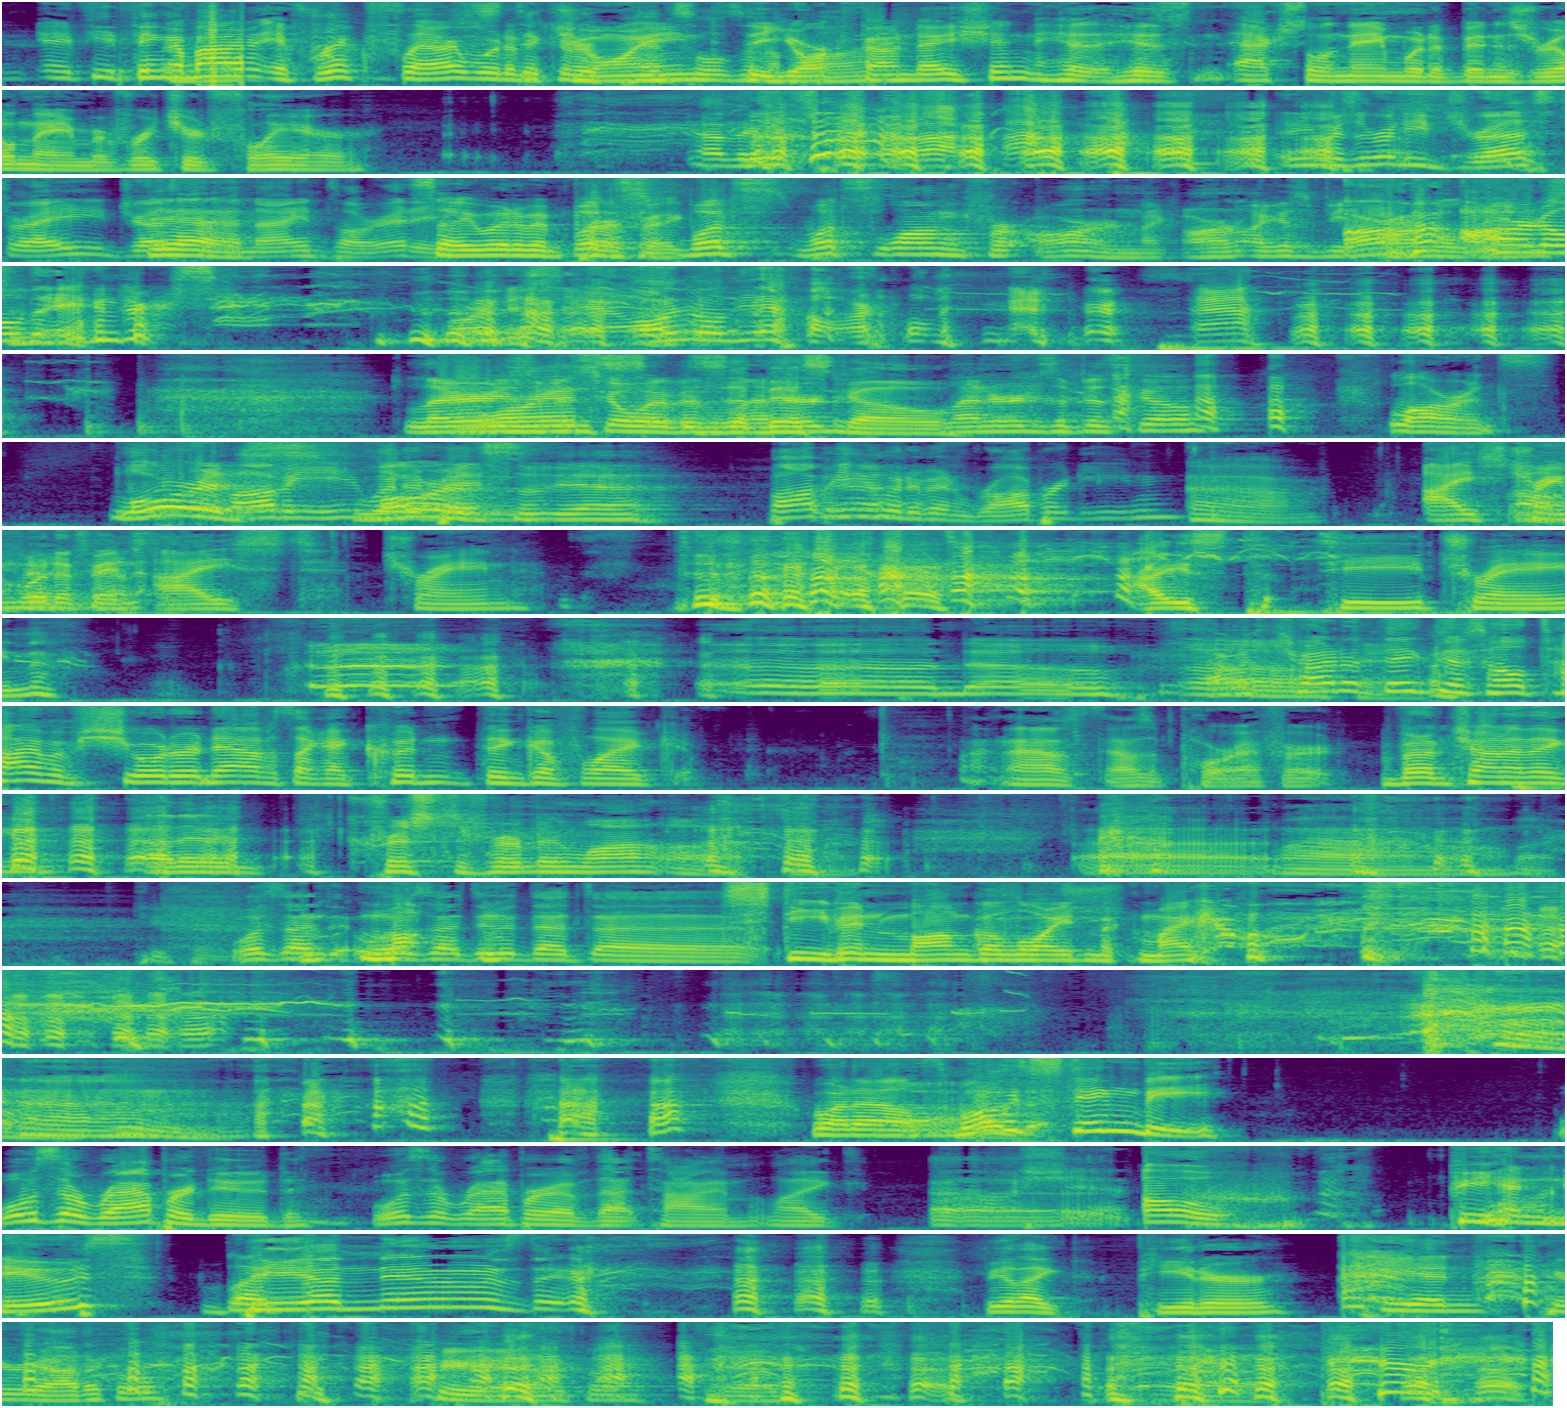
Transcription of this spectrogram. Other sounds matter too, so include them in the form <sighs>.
And if you think about it, if Ric Flair would have Sticker joined pencils the a York bun. Foundation, his, his actual name would have been his real name of Richard Flair. <laughs> and he was already dressed, right? He dressed Yeah. to the nines already. So he would have been What's perfect. what's what's long for Arn? Like Arn, I guess it'd be Ar- Arnold. Arnold Anderson. Anderson. <laughs> Arnold, Arnold, yeah, Arnold Anderson. Larry Lawrence Zbyszko would have been Zbyszko. Leonard. Leonard Zbyszko. <laughs> Lawrence. Lawrence. Bobby Eaton would have Lawrence. been- Yeah. Bobby Yeah. would have been Robert Eaton. Oh. Ice Train would have been iced train. <laughs> Iced tea train. Oh no. I was Oh, trying to think this whole time of shorter naps. Like I couldn't think of like that was that was a poor effort. But I'm trying to think of <laughs> other. Christopher Benoit. Oh, that's too much. <laughs> Wow. What was that? What was that dude that? Uh, Stephen Mongoloid McMichael. <laughs> what else? what would it- Sting be? what was the rapper dude? What was the rapper of that time? Like, uh, Oh shit. Oh, PN News. Like be a news. <laughs> be like Peter. Ian periodical. <laughs> periodical. Yeah. periodical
